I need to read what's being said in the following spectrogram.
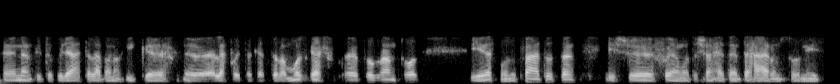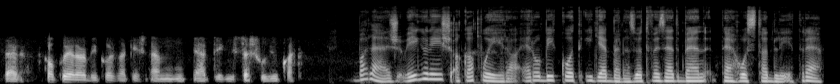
nem titok, hogy általában akik ö, lefolytak ettől a mozgásprogramtól, életmódot váltottak, és folyamatosan hetente háromszor, négyszer kapuaerobikoznak, és nem nyerték vissza súlyukat. Balázs, végül is a kapoéra aerobikot így ebben az ötvezetben te hoztad létre?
